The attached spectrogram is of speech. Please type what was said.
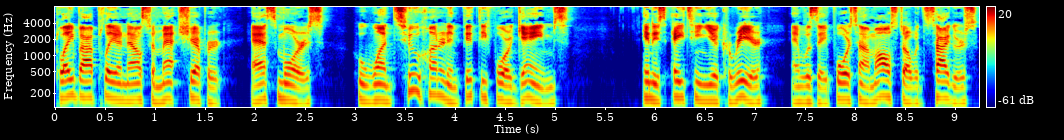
Play by play announcer Matt Shepard asked Morris, who won 254 games in his 18 year career and was a four time All Star with the Tigers,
